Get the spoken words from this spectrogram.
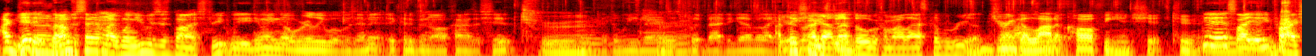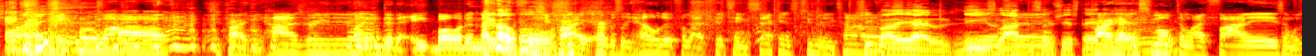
I get You it, but what I I'm just saying, like when you was just buying street weed, you ain't know really what was in it. It could have been all kinds of shit True. that the weed man just put back together. Like I think she I got left over from our last couple of reels. Drink a lot of coffee and shit too. Yeah, it's like yo, you probably she probably ate for a while. She probably dehydrated. Might have did an eight ball the night Oh, before. She probably purposely held it for like 15 seconds too many times. She probably had her knees You know locked or some saying? shit standing Probably hadn't smoked in like five days and was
